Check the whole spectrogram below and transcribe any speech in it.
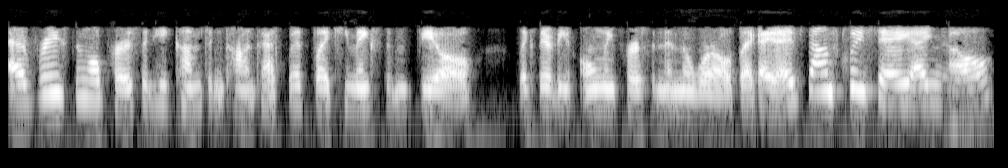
every single person he comes in contact with, like he makes them feel like they're the only person in the world. Like I, it sounds cliche, I know,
